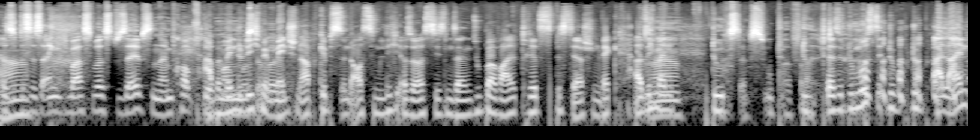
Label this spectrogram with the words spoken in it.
Also das ist eigentlich was, was du selbst in deinem Kopf aber wenn du dich musst, mit Menschen abgibst und aus dem Licht, also aus diesem seinen Superwald trittst, bist du ja schon weg. Also ich Ja, meine, du, bist am Superwald. also du musst, du, du allein,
